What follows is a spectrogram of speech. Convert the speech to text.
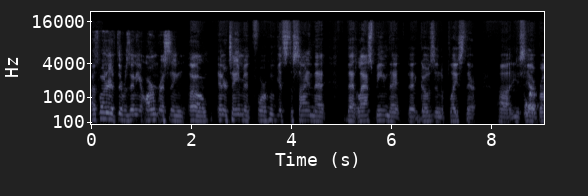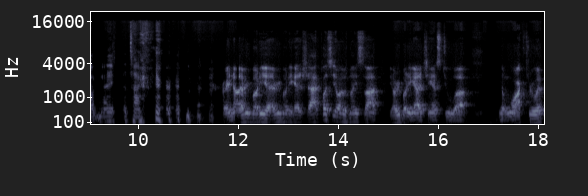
I was wondering if there was any arm wrestling um, entertainment for who gets to sign that that last beam that that goes into place there. Uh, you see, I brought my attire. right now, everybody uh, everybody had a shot. Plus, you know, it was nice. Uh, you know, everybody got a chance to uh, you know walk through it.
